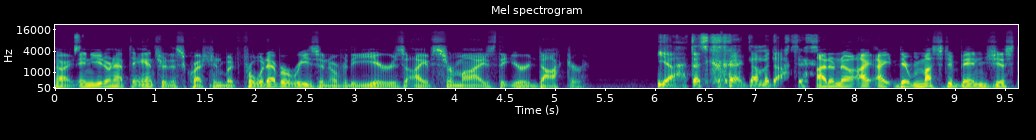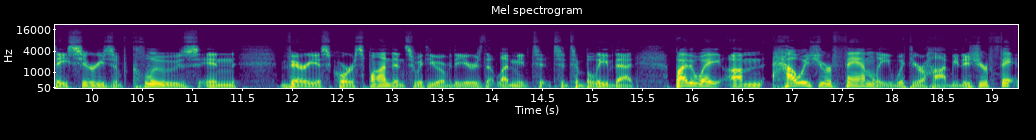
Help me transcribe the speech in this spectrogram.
All right, and you don't have to answer this question, but for whatever reason, over the years, I've surmised that you're a doctor. Yeah, that's correct. I'm a doctor. I don't know. I, I, there must have been just a series of clues in various correspondence with you over the years that led me to, to, to believe that. By the way, um, how is your family with your hobby? Does your fa-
